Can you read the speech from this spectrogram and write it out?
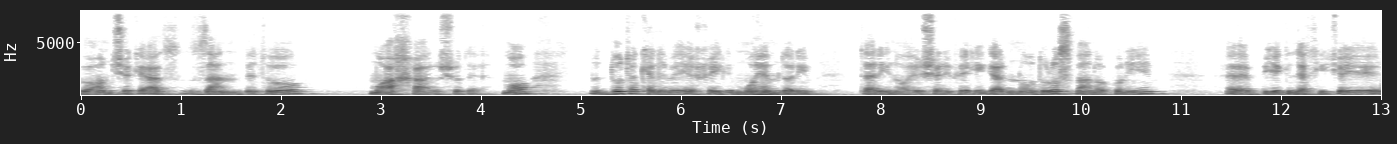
و آنچه که از زن به تو مؤخر شده. ما دو تا کلمه خیلی مهم داریم در این آیه شریفه که اگر نادرست معنا کنیم به یک نتیجه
